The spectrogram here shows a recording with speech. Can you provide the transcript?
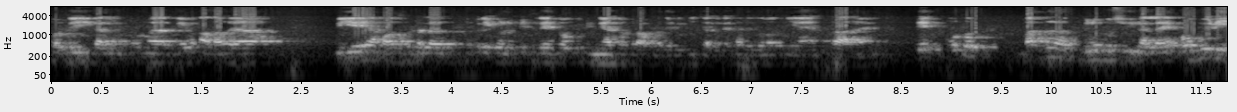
ਤੁਹਾਡੀ ਗੱਲ ਤੋਂ ਮੈਂ ਅੱਗੇ ਵਧਾਉਂਦਾ ਹੋਇਆ ਵੀ ਇਹ ਹਸਪੀਟਲ ਤਕਰੀਬਨ ਪਿਛਲੇ 2 ਮਹੀਨਿਆਂ ਤੋਂ ਪ੍ਰੋਪਰ ਦੇ ਵਿੱਚ ਚੱਲ ਰਿਹਾ ਸਾਡੇ ਕੋਲ ਕੀ ਹੈ ਆਏ ਤੇ ਉਹ ਤੋਂ ਵੱਧ ਮੈਨੂੰ ਖੁਸ਼ੀ ਦੀ ਗੱਲ ਹੈ ਓਪੀਡੀ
